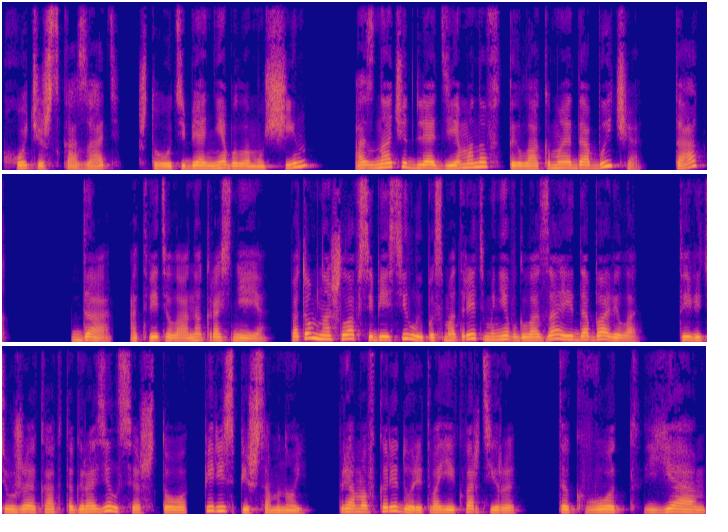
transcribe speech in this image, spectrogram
Хочешь сказать, что у тебя не было мужчин? А значит, для демонов ты лакомая добыча, так? Да, ответила она краснея. Потом нашла в себе силы посмотреть мне в глаза и добавила: Ты ведь уже как-то грозился, что переспишь со мной прямо в коридоре твоей квартиры. Так вот, я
